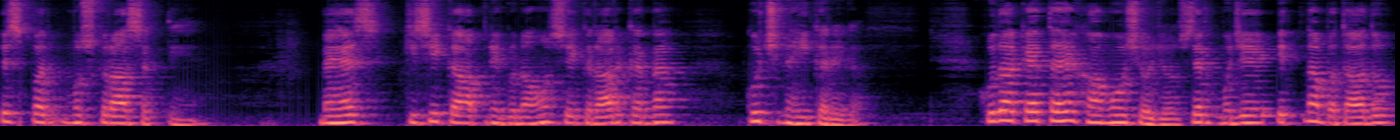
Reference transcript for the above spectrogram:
اس پر مسکرا سکتے ہیں۔ محض کسی کا اپنے گناہوں سے اقرار کرنا کچھ نہیں کرے گا۔ خدا کہتا ہے خاموش ہو جاؤ، صرف مجھے اتنا بتا دو،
